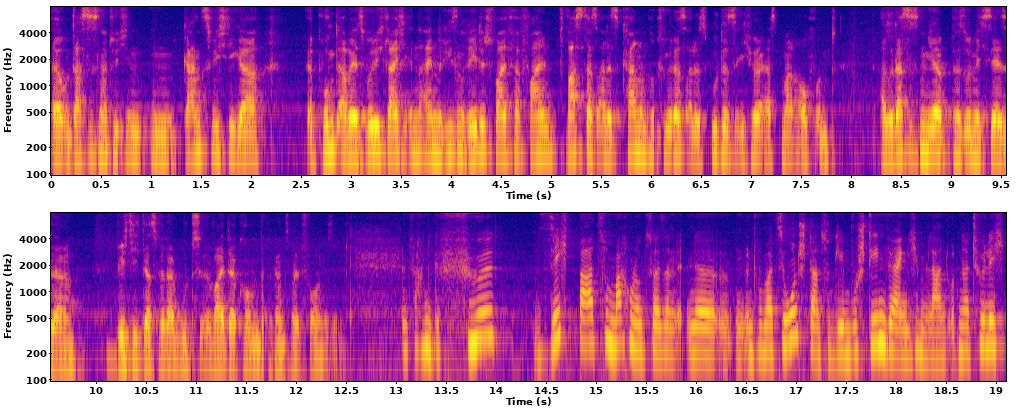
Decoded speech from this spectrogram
Äh, und das ist natürlich ein, ein ganz wichtiger äh, Punkt. Aber jetzt würde ich gleich in einen riesen Redeschwall verfallen, was das alles kann und wofür das alles gut ist. Ich höre erstmal auf. Und also das ist mir persönlich sehr, sehr wichtig, dass wir da gut weiterkommen und ganz weit vorne sind. Einfach ein Gefühl sichtbar zu machen, beziehungsweise einen Informationsstand zu geben, wo stehen wir eigentlich im Land und natürlich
